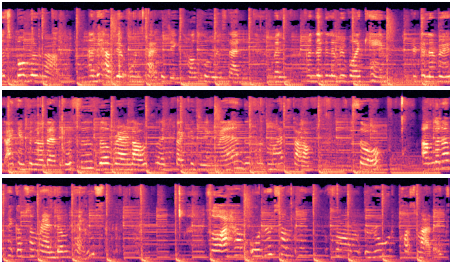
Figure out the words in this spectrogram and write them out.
It's bubble wrap. And they have their own packaging. How cool is that? When when the delivery boy came to deliver it i came to know that this is the brand outlet packaging man. This is my stuff. So i'm gonna pick up some random things. So i have ordered something from Rude Cosmetics.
